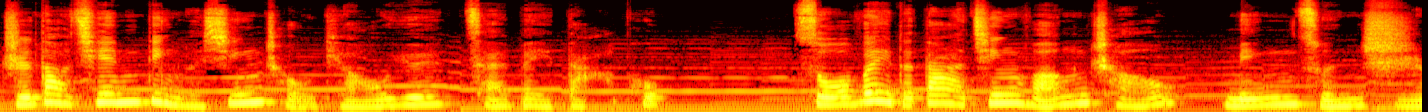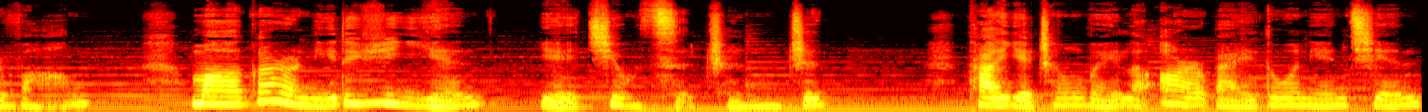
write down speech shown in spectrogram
直到签订了辛丑条约才被打破。所谓的大清王朝名存实亡，马格尔尼的预言也就此成真。他也成为了二百多年前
